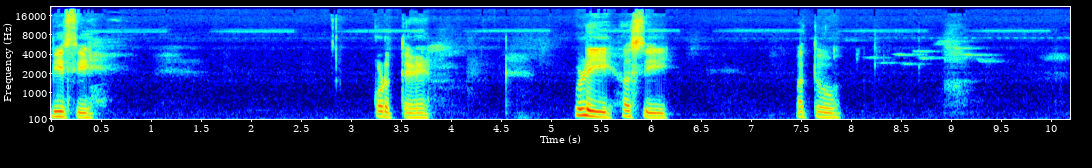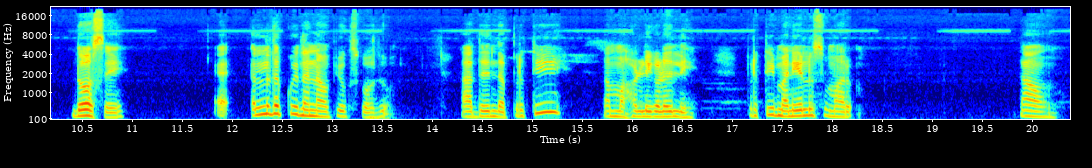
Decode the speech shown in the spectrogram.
ಬೀಸಿ ಕೊಡುತ್ತೇವೆ. ಹುಳಿ, ಹಸಿ ಮತ್ತು ದೋಸೆ ಎಲ್ಲದಕ್ಕೂ ಇದನ್ನು ಉಪಯೋಗಿಸ್ಬೋದು. ಆದ್ದರಿಂದ ಪ್ರತಿ ನಮ್ಮ ಹಳ್ಳಿಗಳಲ್ಲಿ, ಪ್ರತಿ ಮನೆಯಲ್ಲೂ ಸುಮಾರು ನಾವು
